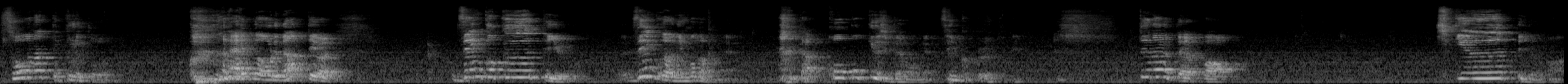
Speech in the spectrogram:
そうなってくるとこのライブは俺なんて言われ全国っていう。全国は日本だもんね。なんか高校球児みたいなもんね。全国ってね。ってなるとやっぱ地球っていうのは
